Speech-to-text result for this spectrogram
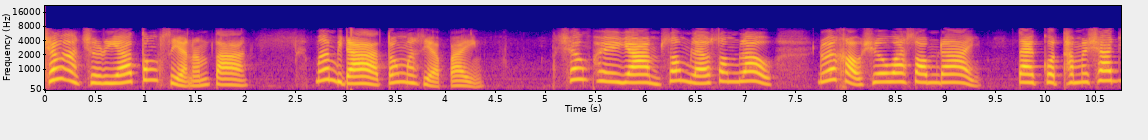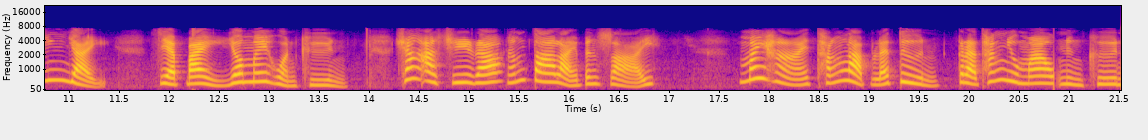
ช่างอัจฉริยะต้องเสียน้ำตา เมื่อบิดาต้องมาเสียไป ช่างพยายามซ่อมแล้วซ่อมเล่า ด้วยเขาเชื่อว่าซ่อมได้ แต่กฎธรรมชาติยิ่งใหญ่ เสียไปย่อมไม่หวนคืน ช่างอัจฉริยะน้ำตาไหลเป็นสาย ไม่หายทั้งหลับและตื่น กระทั่งอยู่เมาหนึ่งคืน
